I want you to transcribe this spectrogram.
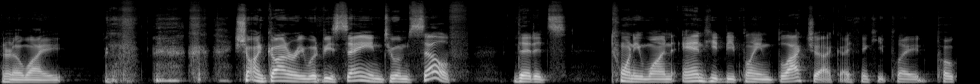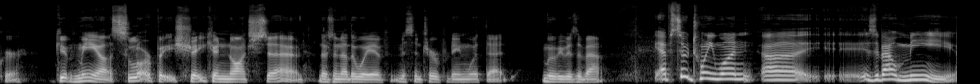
I don't know why Sean Connery would be saying to himself that it's 21 and he'd be playing blackjack. I think he played poker. Give me a slurpy, shaken, not sad. There's another way of misinterpreting what that movie was about. Episode 21 uh, is about me.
